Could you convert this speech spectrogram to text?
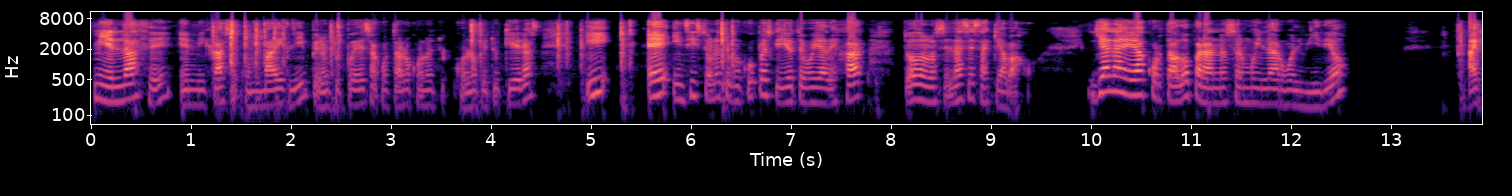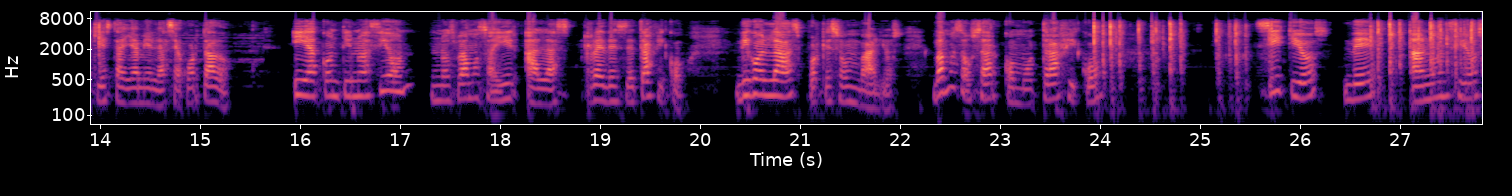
mi enlace, en mi caso con Bitly, pero tú puedes acortarlo con lo, con lo que tú quieras. Y, e, insisto, no te preocupes que yo te voy a dejar todos los enlaces aquí abajo. Ya la he acortado para no ser muy largo el vídeo. Aquí está ya mi enlace acortado. Y a continuación nos vamos a ir a las redes de tráfico. Digo las porque son varios. Vamos a usar como tráfico sitios de anuncios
